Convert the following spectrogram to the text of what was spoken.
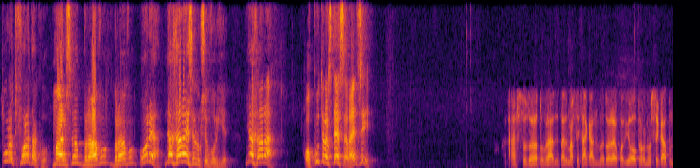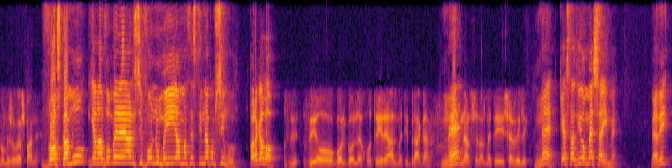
πρώτη φορά το ακούω. Μάλιστα, μπράβο, μπράβο, ωραία. Μια χαρά είσαι Λουξεμβούργε. Μια χαρά. Ο Κούτρας 4, έτσι. Άστο τώρα το βράδυ, παράδειγμα αυτή θα κάνουμε τώρα. Έχω δύο προγνωστικά που νομίζω δεν σπάνε. Δώστα μου για να δούμε αν συμφωνούμε ή άμα θες την άποψή μου. Παρακαλώ. Δι- δύο γκολ γκολ έχω. Τη Real με την Μπράγκα Ναι. και την Arsenal με τη Σεβίλη. Ναι, και στα δύο μέσα είμαι. Δηλαδή,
